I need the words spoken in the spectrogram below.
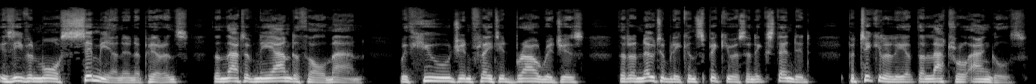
is even more simian in appearance than that of Neanderthal man, with huge inflated brow ridges that are notably conspicuous and extended, particularly at the lateral angles.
